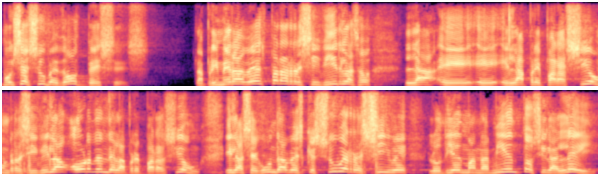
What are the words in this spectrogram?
Moisés sube dos veces. La primera vez para recibir la, eh, eh, la, preparación, recibir la orden de la preparación. Y la segunda vez que sube recibe los diez mandamientos y la ley.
